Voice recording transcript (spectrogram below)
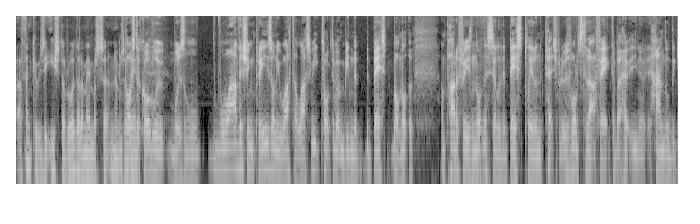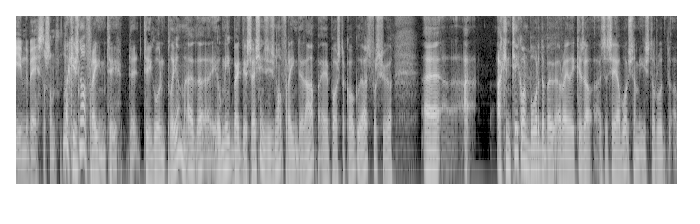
I think it was at Easter Road. I remember sitting. It was a Wednesday- was l- lavishing praise on Iwata last week. Talked about him being the, the best. Well, not the. I'm paraphrasing, not necessarily the best player on the pitch, but it was words to that effect about how you know handled the game the best or something. Look, he's not frightened to to go and play him. Uh, he'll make big decisions. He's not frightened of that. But uh, Postecoglou, that's for sure. Uh, I, can take on board about O'Reilly because, as I say, I watched him at Easter Road a,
